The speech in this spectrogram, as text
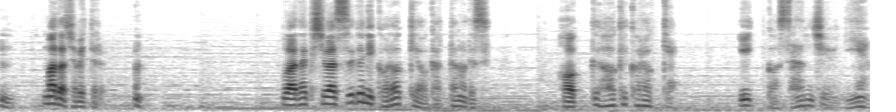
うんまだ喋ってる。私はすぐにコロッケを買ったのです。ホックホクコロッケ。1個32円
